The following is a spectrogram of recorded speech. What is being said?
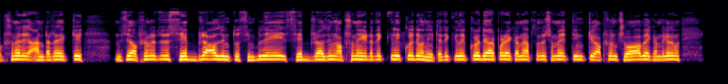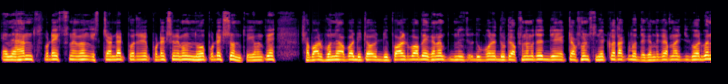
অপশনের আন্ডারে একটি নিচে অপশন হচ্ছে সেভ ব্রাউজিং তো সিম্পলি এই সেভ ব্রাউজিং অপশনে এটাতে ক্লিক করে দেবেন। এটাতে ক্লিক করে দেওয়ার পরে এখানে আপনাদের সামনে তিনটি অপশন শো হবে। এখান থেকে এনহ্যান্স প্রোটেকশন এবং স্ট্যান্ডার্ড প্রোটেকশন এবং নো প্রোটেকশন তো এখান থেকে সবার ফোনে আবার ডিফল্ট পাবে। এখানে উপরে দুটি অপশনের মধ্যে একটা অপশন সিলেক্ট করে থাকতে পারবে। এখান থেকে আপনারা কী করবেন?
